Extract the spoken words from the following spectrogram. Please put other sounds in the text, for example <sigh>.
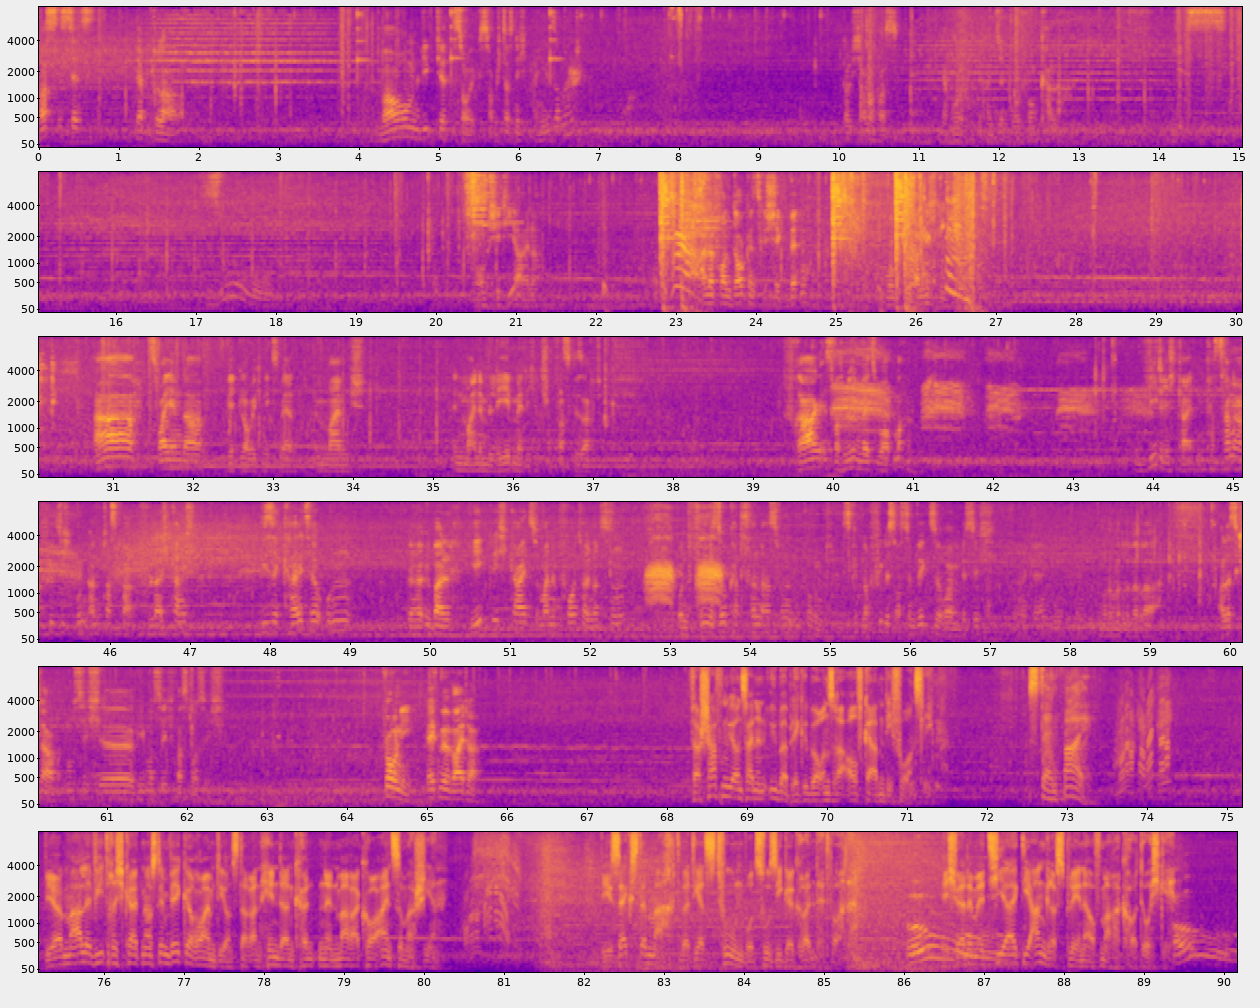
Was ist jetzt der Plan? Warum liegt hier Zeugs? Habe ich das nicht eingesammelt? Da liegt auch noch was. Jawohl, ein Symbol von Kala. Yes. So. Warum steht hier einer? Alle von Dawkins geschickt. Wetten? Und vernichten. Ah, Zweihänder wird, glaube ich, nichts mehr in meinem, in meinem Leben, hätte ich jetzt schon fast gesagt. Frage ist, was müssen wir jetzt überhaupt machen? Widrigkeiten. Cassandra fühlt sich unantastbar. Vielleicht kann ich diese kalte Un äh, Überheblichkeit zu meinem Vorteil nutzen und finde so Cassandras wunden Punkt. Es gibt noch vieles aus dem Weg zu räumen, bis ich... Okay. Alles klar. Was muss ich... Äh, wie muss ich... Was muss ich? Crony, helfen wir weiter. Verschaffen wir uns einen Überblick über unsere Aufgaben, die vor uns liegen. Stand by. Wir haben alle Widrigkeiten aus dem Weg geräumt, die uns daran hindern könnten, in Marakor einzumarschieren. Die sechste Macht wird jetzt tun, wozu sie gegründet wurde. Oh. Ich werde mit Tiaik die Angriffspläne auf Marakor durchgehen. Oh.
